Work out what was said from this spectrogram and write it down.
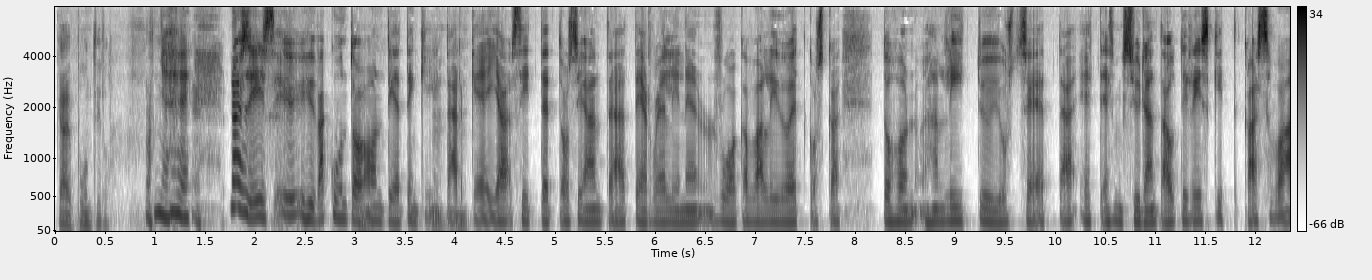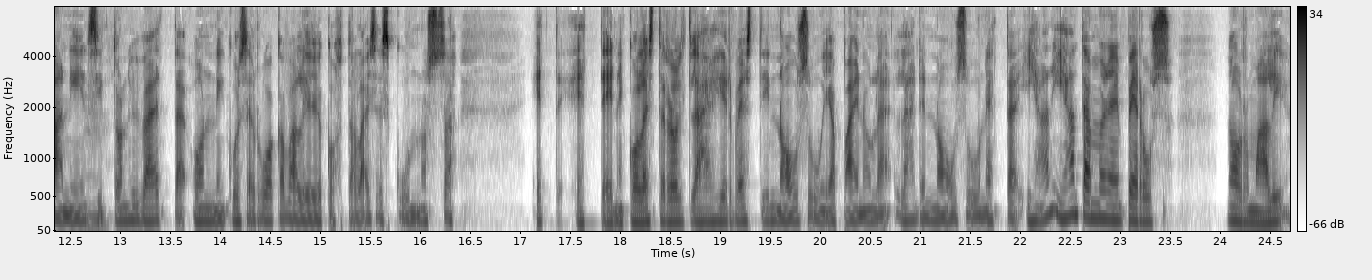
käy puntilla? No siis hyvä kunto on tietenkin mm-hmm. tärkeä ja sitten tosiaan tämä terveellinen ruokavalio, että koska tuohonhan liittyy just se, että, että esimerkiksi sydäntautiriskit kasvaa, niin mm. sitten on hyvä, että on niin kuin se ruokavalio jo kohtalaisessa kunnossa – että ettei ne kolesterolit lähde hirveästi nousuun ja paino lähde nousuun. Että ihan, ihan tämmöinen perus normaali,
